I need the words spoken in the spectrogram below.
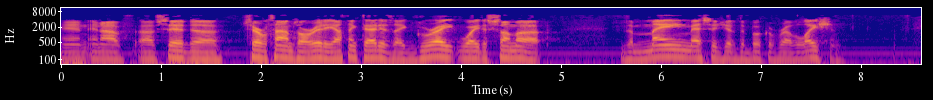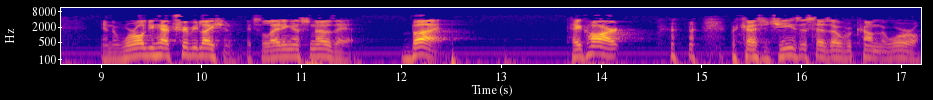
And and I've I've said uh, several times already, I think that is a great way to sum up the main message of the book of Revelation. In the world you have tribulation. It's letting us know that. But take heart because Jesus has overcome the world.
